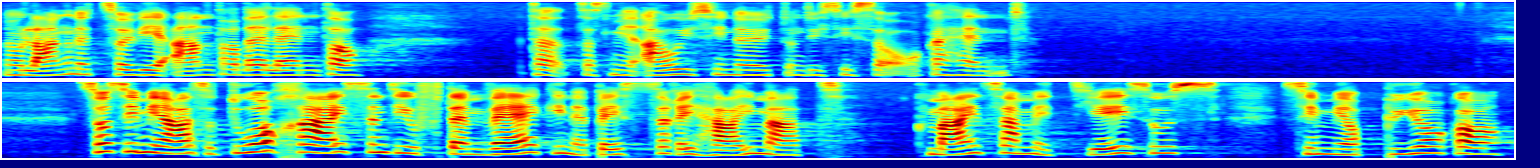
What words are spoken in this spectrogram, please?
noch lange nicht so wie in anderen Ländern, dass wir auch unsere Nöte und unsere Sorgen haben. So sind wir also Durchreisende auf dem Weg in eine bessere Heimat. Gemeinsam mit Jesus sind wir Bürger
